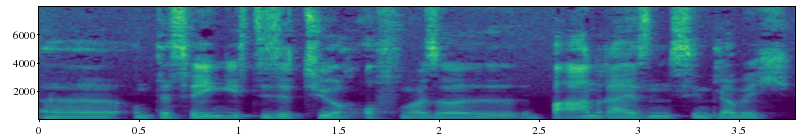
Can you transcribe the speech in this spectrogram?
Äh, und deswegen ist diese Tür auch offen. Also Bahnreisen sind, glaube ich,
